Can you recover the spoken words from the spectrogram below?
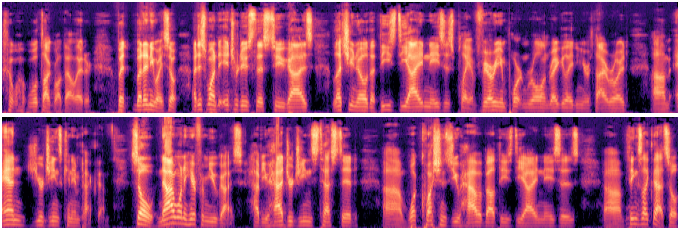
we'll talk about that later. But but anyway, so I just wanted to introduce this to you guys, let you know that these deiodinases play a very important role in regulating your thyroid, um, and your genes can impact them. So now I want to hear from you guys. Have you had your genes tested? Uh, what questions do you have about these deiodinases? Um, things like that. So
